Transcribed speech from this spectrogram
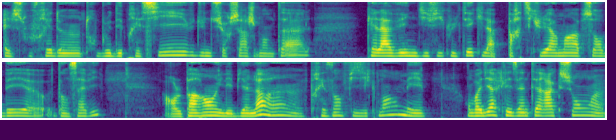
elle souffrait d'un trouble dépressif, d'une surcharge mentale, qu'elle avait une difficulté qui l'a particulièrement absorbée euh, dans sa vie. Alors le parent il est bien là, hein, présent physiquement, mais on va dire que les interactions euh,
